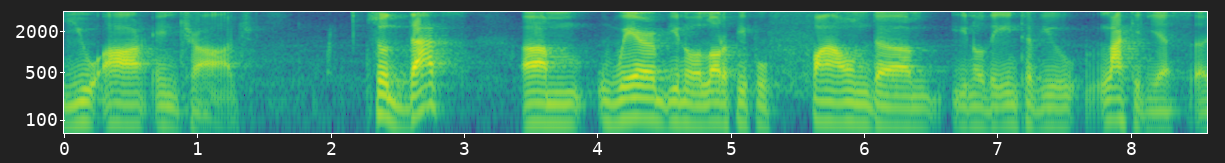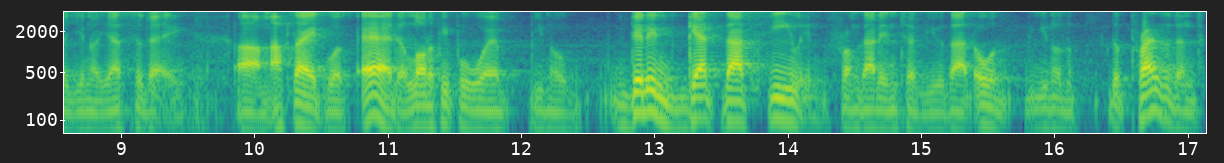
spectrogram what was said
you are in charge. So that's um, where you know a lot of people found um, you know the interview lacking. Yes, uh, you know yesterday um, after it was aired, a lot of people were you know didn't get that feeling from that interview that oh you know the, the president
